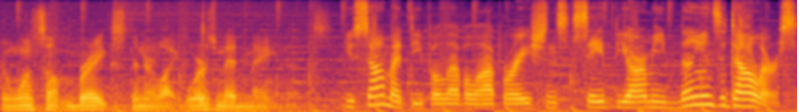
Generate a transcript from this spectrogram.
And once something breaks, then they're like, where's med maintenance? USAMMA depot level operations save the Army millions of dollars,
